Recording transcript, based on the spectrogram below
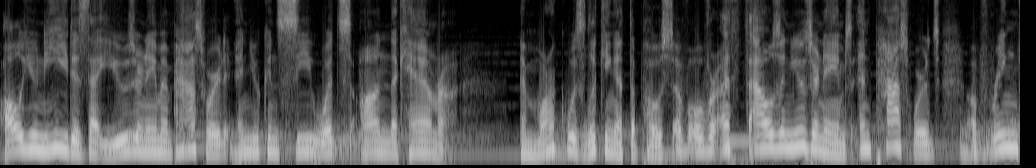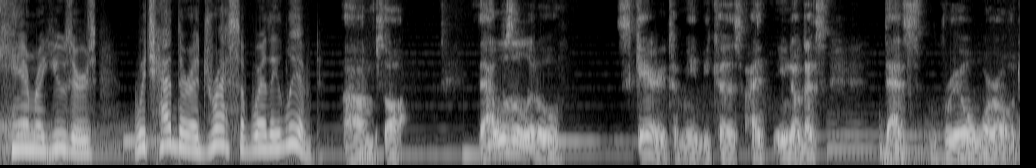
All you need is that username and password, and you can see what's on the camera and Mark was looking at the post of over a thousand usernames and passwords of Ring camera users, which had their address of where they lived. Um, so that was a little scary to me because I, you know, that's that's real world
